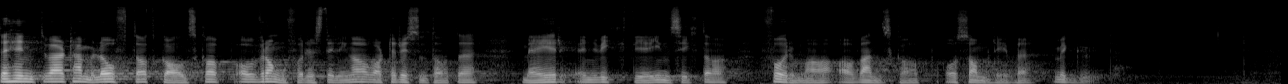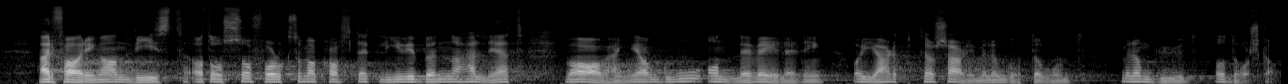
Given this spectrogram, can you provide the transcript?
Det hendte vel temmelig ofte at galskap og vrangforestillinger ble resultatet mer enn viktige innsikter forma av vennskap og samlivet med Gud. Erfaringene viste at også folk som var kalt et liv i bønn og hellighet, var avhengig av god åndelig veiledning og hjelp til å skjelne mellom godt og vondt, mellom Gud og dårskap.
